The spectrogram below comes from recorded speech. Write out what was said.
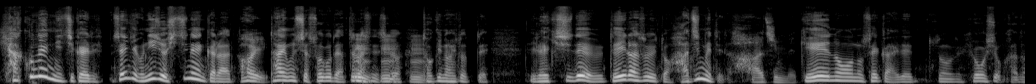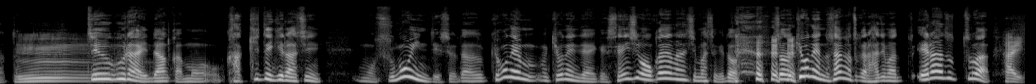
100年に近いです1927年からはい。タイム誌はそういうことやってるらしいんですけど、うんうんうん時の人って歴史でテイラー・スウィフトは初めてだ初めて。芸能の世界でその表紙を飾った。っていうぐらいなんかもう画期的らしい。もうすごいんですよ。だから去年去年じゃないけど先週もお金の話しましたけど その去年の3月から始まったエラーズツアーはい。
